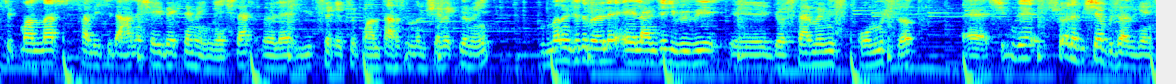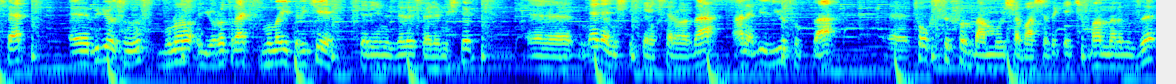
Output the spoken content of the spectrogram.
ekipmanlar tabii ki de hani şey beklemeyin gençler. Böyle yüksek ekipman tarzında bir şey beklemeyin. Bundan önce de böyle eğlence gibi bir e, göstermemiz olmuştu. E, şimdi şöyle bir şey yapacağız gençler. E, biliyorsunuz bunu Euro Truck Simulator 2 serimizde de söylemiştim. E, ne demiştik gençler orada? Hani biz YouTube'da e, çok sıfırdan bu işe başladık ekipmanlarımızı.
